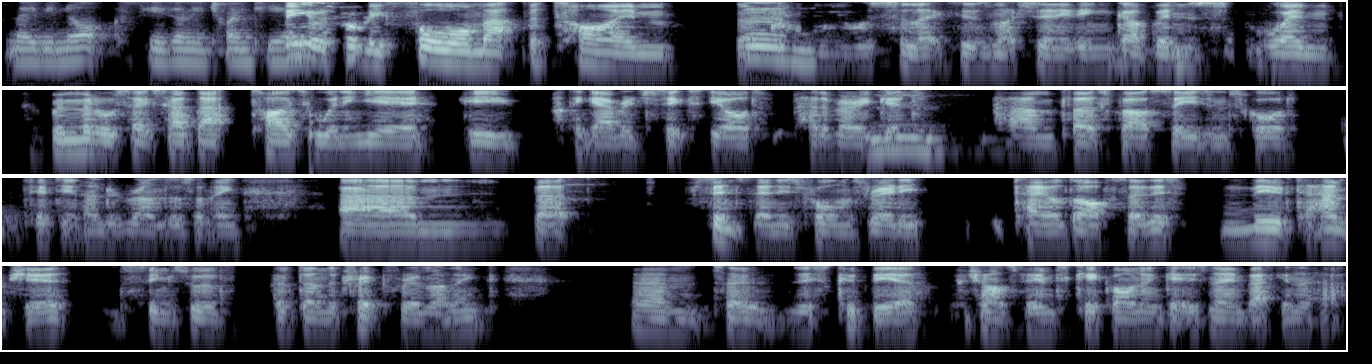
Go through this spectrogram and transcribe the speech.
maybe not because he's only 20. I think it was probably form at the time that mm. Crawley was selected as much as anything. Gubbins, when when Middlesex had that title winning year, he I think averaged 60 odd, had a very good mm. um, first class season, scored 1500 runs or something. Um, but since then, his form's really tailed off. So this move to Hampshire seems to have, have done the trick for him, I think. Um, so this could be a, a, chance for him to kick on and get his name back in the hat.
